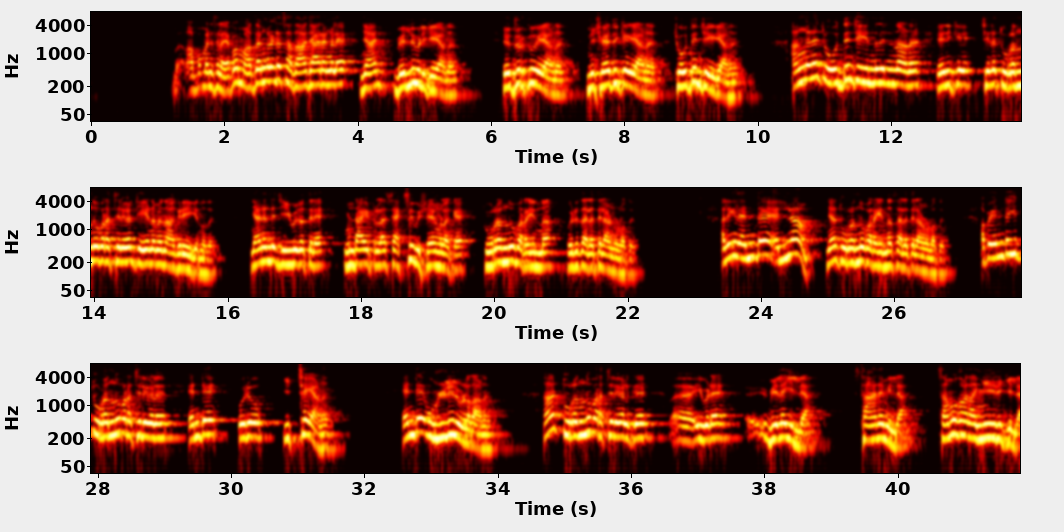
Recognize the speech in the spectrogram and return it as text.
അപ്പം മനസ്സിലായി. അപ്പം മതങ്ങളുടെ സദാചാരങ്ങളെ ഞാൻ വെല്ലുവിളിക്കുകയാണ് എതിർക്കുകയാണ് നിഷേധിക്കുകയാണ് ചോദ്യം ചെയ്യുകയാണ്. അങ്ങനെ ചോദ്യം ചെയ്യുന്നതിൽ നിന്നാണ് എനിക്ക് ചില തുറന്നു പറച്ചിലുകൾ ചെയ്യണമെന്ന് ആഗ്രഹിക്കുന്നത്. ഞാൻ എന്റെ ജീവിതത്തിലെ ഉണ്ടായിട്ടുള്ള സെക്സ് വിഷയങ്ങളൊക്കെ തുറന്നു പറയുന്ന ഒരു തലത്തിലാണുള്ളത്. അല്ലെങ്കിൽ എന്റെ എല്ലാം ഞാൻ തുറന്നു പറയുന്ന സ്ഥലത്തിലാണുള്ളത് അപ്പോൾ എന്റെ ഈ തുറന്നു പറച്ചിലുകൾ എന്റെ ഒരു ഇച്ഛയാണ്. എന്റെ ഉള്ളിലുള്ളതാണ്. ആ തുറന്നു പറച്ചിലുകൾക്ക് ഇവിടെ വിലയില്ല സ്ഥാനമില്ല സമൂഹം അത് അംഗീകരിക്കില്ല.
